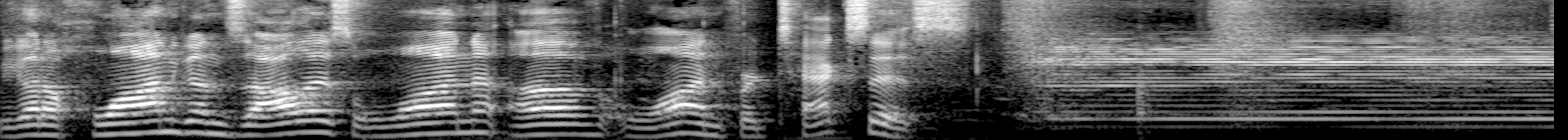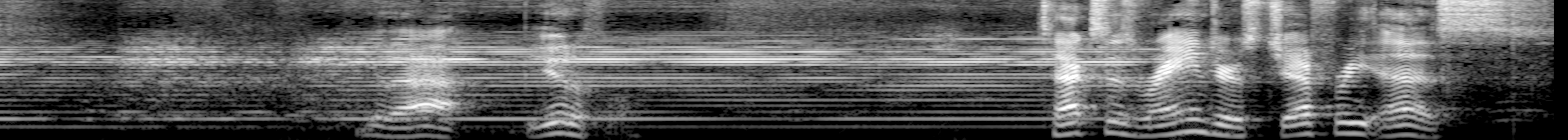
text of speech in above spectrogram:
We got a Juan Gonzalez, one of one for Texas. Look at that. Beautiful. Texas Rangers, Jeffrey S.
